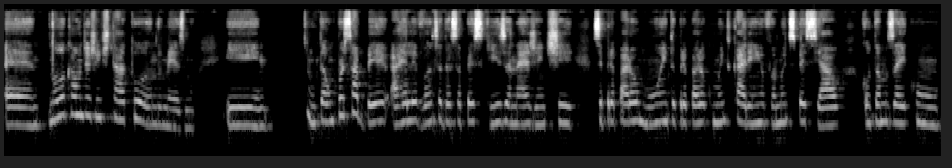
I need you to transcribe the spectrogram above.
é, no local onde a gente está atuando mesmo. E então, por saber a relevância dessa pesquisa, né, a gente se preparou muito, preparou com muito carinho, foi muito especial. Contamos aí com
